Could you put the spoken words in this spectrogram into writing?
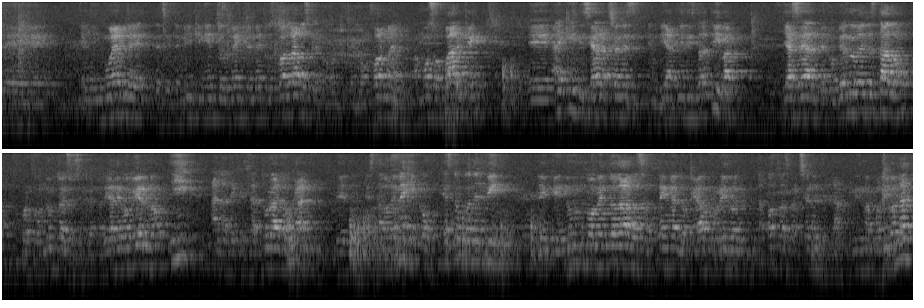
del inmueble de 7.520 metros cuadrados que, conforma el famoso parque, eh, hay que iniciar acciones en vía administrativa, ya sea del gobierno del Estado, por conducto de su Secretaría de Gobierno, y a la legislatura local del Estado de México. Esto con el fin de que en un momento dado se obtenga lo que ha ocurrido en otras fracciones de la misma poligonal,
